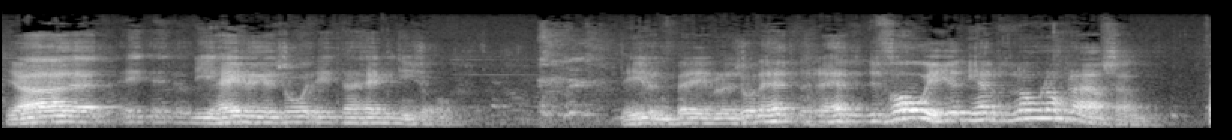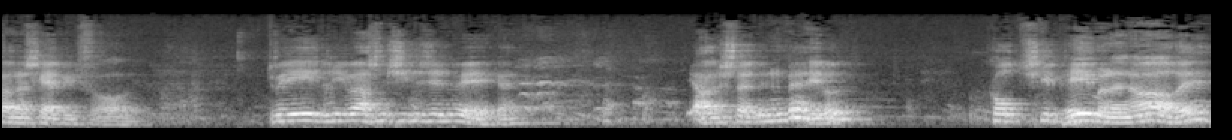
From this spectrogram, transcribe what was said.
Ja, de, die heilige en zo, daar heb ik niet zo. De hele Bijbel en zo. De, de, de vrouwen hier, die hebben er nog nog plaats aan. Van een scheppingsverhaal. Twee, drie wasmachines in de week, hè. Ja, dat staat in de Bijbel. God schiep hemel en aarde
